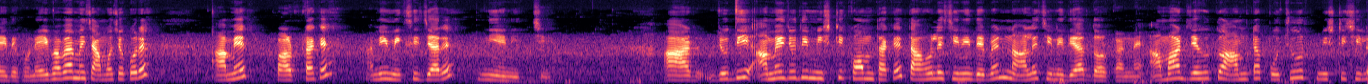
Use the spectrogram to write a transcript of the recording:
এই দেখুন, এইভাবে আমি চামচে করে আমের পাল্পটাকে আমি মিক্সির জারে নিয়ে নিচ্ছি। আর যদি আমে যদি মিষ্টি কম থাকে, তাহলে চিনি দেবেন, নাহলে চিনি দেওয়ার দরকার নেই। আমার যেহেতু আমটা প্রচুর মিষ্টি ছিল,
